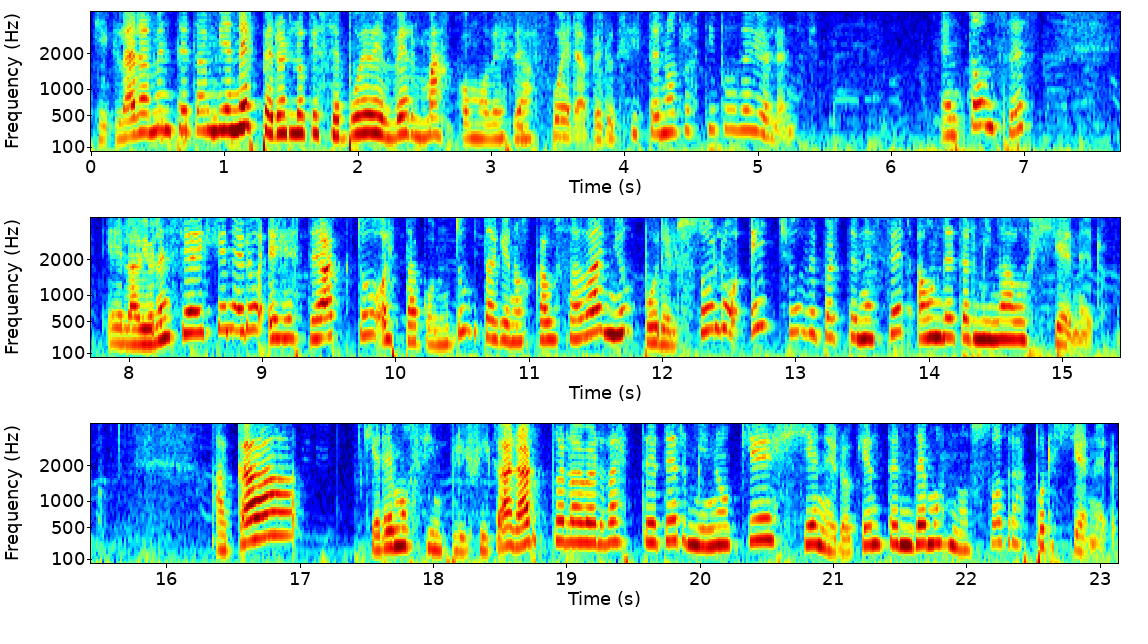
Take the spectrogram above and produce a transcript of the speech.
Que claramente también es, pero es lo que se puede ver más como desde afuera, pero existen otros tipos de violencia. Entonces, eh, la violencia de género es este acto o esta conducta que nos causa daño por el solo hecho de pertenecer a un determinado género. Acá queremos simplificar harto, la verdad, este término. ¿Qué es género? ¿Qué entendemos nosotras por género?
